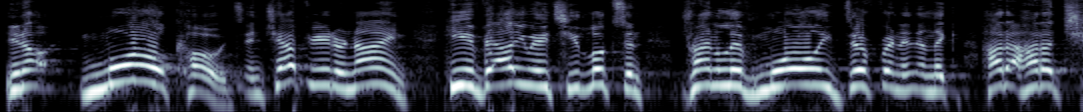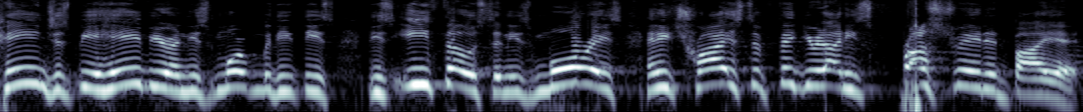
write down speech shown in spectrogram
You know, moral codes. In chapter 8 or 9, he evaluates, he looks and trying to live morally different and, and like how to, how to change his behavior and these, more, these, these ethos and these mores. And he tries to figure it out. and He's frustrated by it.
